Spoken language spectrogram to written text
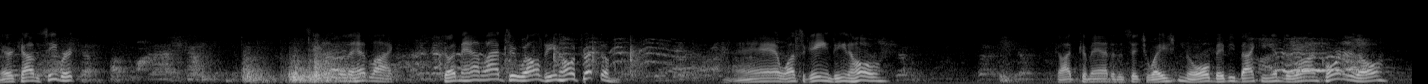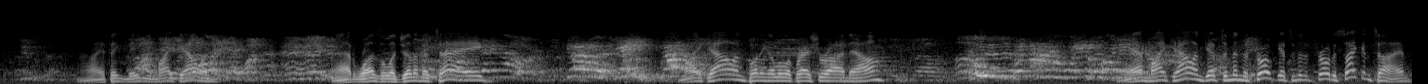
Here comes Siebert. Siebert with a headlock. Couldn't handle that too well. Dean Ho tripped him. And once again, Dean Ho got command of the situation. Oh, maybe backing into the wrong corner, though. I think maybe Mike Allen. That was a legitimate tag. Mike Allen putting a little pressure on now. And Mike Allen gets him in the throat, gets him in the throat a second time.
